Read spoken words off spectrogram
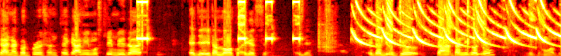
চায়না কর্পোরেশন থেকে আমি মুসলিম হৃদয় এই যে এটা লক হয়ে গেছে এই যে। এটা দিয়ে কেউ টানাটানি করলে এরকম হবে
